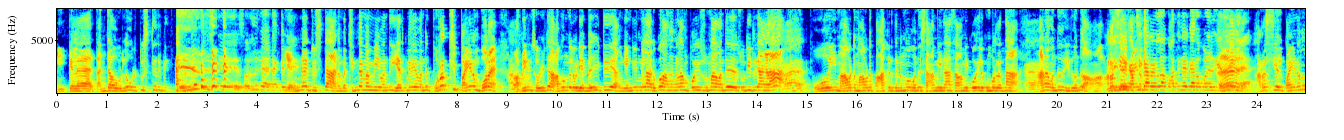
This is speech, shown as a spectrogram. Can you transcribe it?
நிக்கல. தஞ்சாவூர்ல ஒரு ட்விஸ்ட் இருக்கு? சொல்லுங்க என்ன ட்விஸ்டா நம்ம சின்ன மம்மி வந்து ஏற்கனவே வந்து புரட்சி பயணம் போறேன் அப்படின்னு சொல்லிட்டு அவங்களுடைய பெல்ட் அங்க எங்கெங்கெல்லாம் இருக்கோ அங்கங்கெல்லாம் போய் சும்மா வந்து சுத்திட்டு இருக்காங்களா. போய் மாவட்டம் மாவட்டம் பாக்குறது என்னமோ வந்து சாமி தான் சாமி கோயில கும்பிடுறது தான். ஆனா வந்து இது வந்து அரசியல் பயணம். கட்சிக்காரங்க எல்லாம் பாத்துனே இருக்காங்க போல இருக்கு. அரசியல் பயணம்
